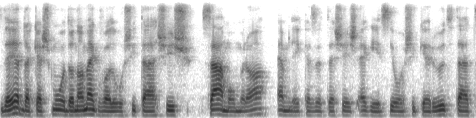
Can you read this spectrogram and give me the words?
de érdekes módon a megvalósítás is számomra emlékezetes és egész jól sikerült, tehát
